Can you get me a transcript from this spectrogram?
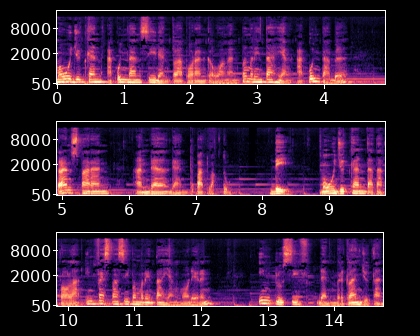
Mewujudkan akuntansi dan pelaporan keuangan pemerintah yang akuntabel, transparan, andal, dan tepat waktu. D. Mewujudkan tata kelola investasi pemerintah yang modern, inklusif, dan berkelanjutan.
